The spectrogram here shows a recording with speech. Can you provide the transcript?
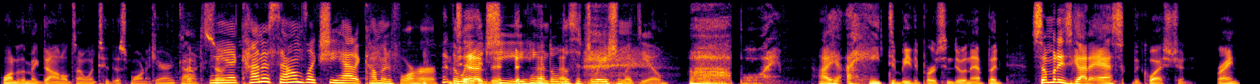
one of the McDonald's I went to this morning. Karen Cox. Yeah, it kind of sounds like she had it coming for her, the way that she handled the situation with you. Oh boy, I, I hate to be the person doing that, but somebody's got to ask the question, right?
